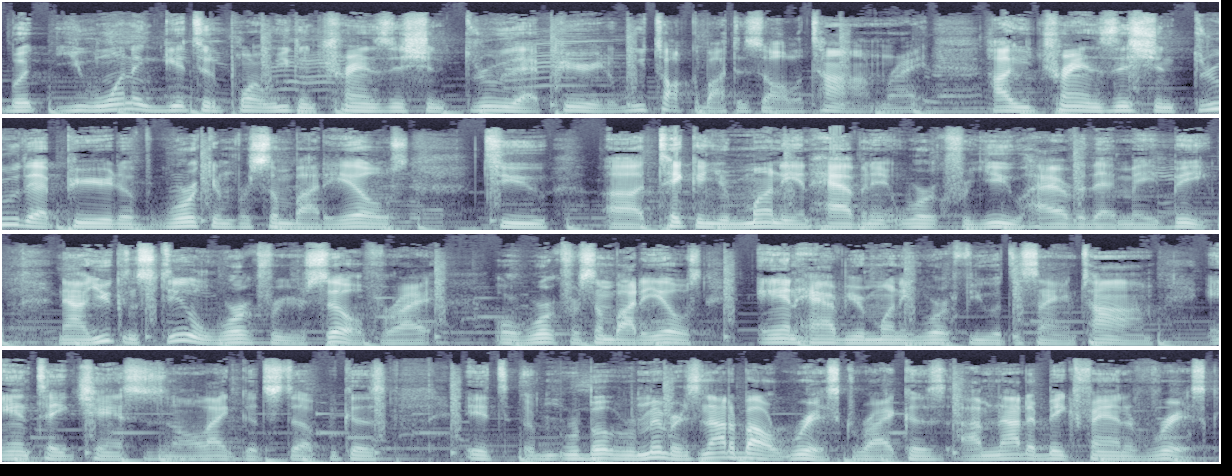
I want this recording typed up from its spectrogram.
But you want to get to the point where you can transition through that period. We talk about this all the time right? How you transition through that period of working for somebody else to uh, taking your money and having it work for you however that may be. Now you can still work for yourself right or work for somebody else and have your money work for you at the same time and take chances and all that good stuff because it's but remember it's not about risk right? Because i'm not a big fan of risk.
